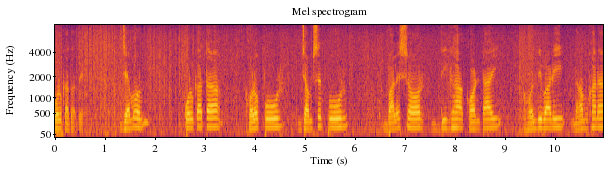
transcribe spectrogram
কলকাতাতে। যেমন কলকাতা, খড়গপুর, জামশেদপুর, বালেশ্বর, দীঘা, কন্টাই, হলদিবাড়ি, নামখানা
